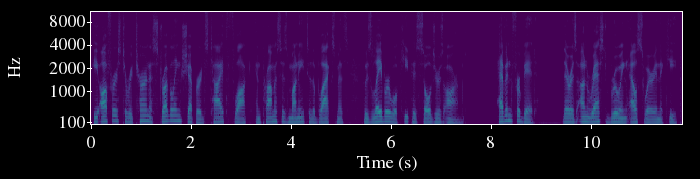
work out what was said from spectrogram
He offers to return a struggling shepherd's tithe flock and promises money to the blacksmiths whose labor will keep his soldiers armed. Heaven forbid. There is unrest brewing elsewhere in the keep.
